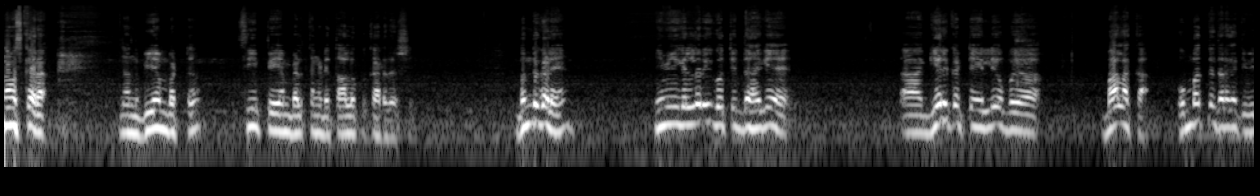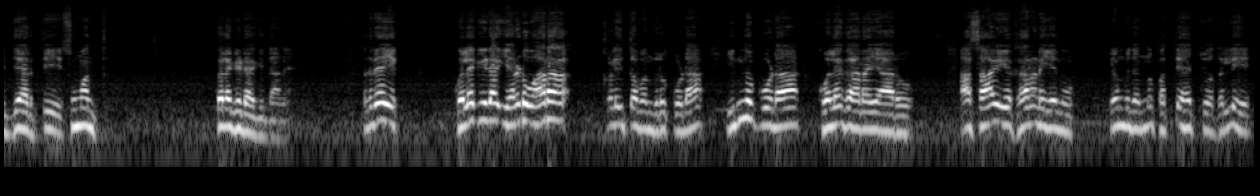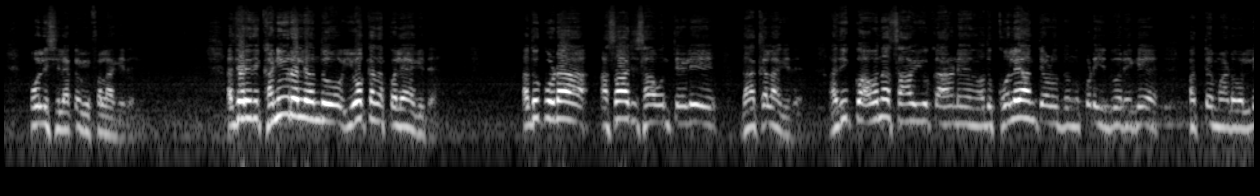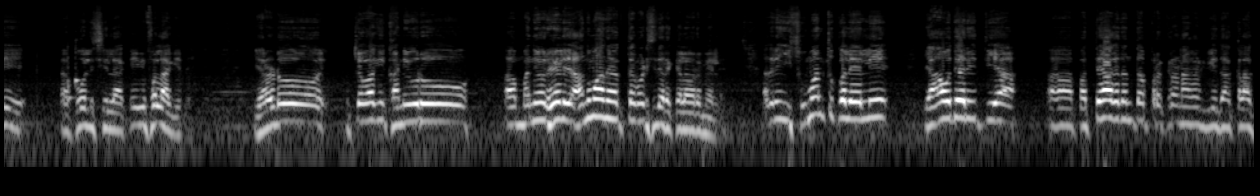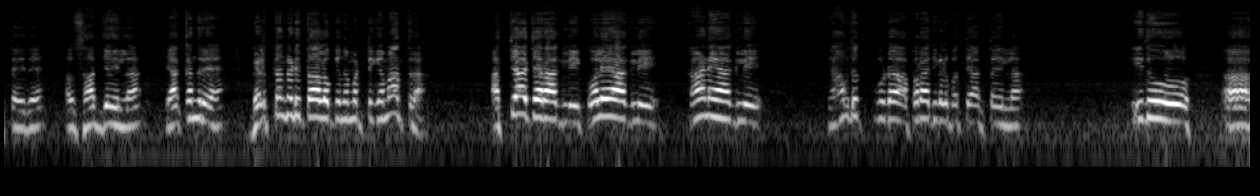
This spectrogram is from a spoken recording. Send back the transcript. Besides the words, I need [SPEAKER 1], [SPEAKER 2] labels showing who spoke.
[SPEAKER 1] ನಮಸ್ಕಾರ. ನಾನು B M Bhat, C P M Belthangady taluk ಕಾರ್ಯದರ್ಶಿ. ಬಂಧುಗಳೇ, ನಿಮಗೆಲ್ಲರಿಗೂ ಗೊತ್ತಿದ್ದ ಹಾಗೆ ಗೇರುಕಟ್ಟೆಯಲ್ಲಿ ಒಬ್ಬ ಬಾಲಕ, ಒಂಬತ್ತನೇ ತರಗತಿ ವಿದ್ಯಾರ್ಥಿ ಸುಮಂತ್ ಕೊಲೆಗೀಡಾಗಿದ್ದಾನೆ. ಅಂದರೆ, ಕೊಲೆಗೀಡಾಗಿ ಎರಡು ವಾರ ಕಳೀತಾ ಬಂದರೂ ಕೂಡ, ಇನ್ನೂ ಕೂಡ ಕೊಲೆಗಾರ ಯಾರು, ಆ ಸಾವಿಗೆ ಕಾರಣ ಏನು ಎಂಬುದನ್ನು ಪತ್ತೆ ಹಚ್ಚುವುದರಲ್ಲಿ ಪೊಲೀಸ್ ಇಲಾಖೆ ವಿಫಲ ಆಗಿದೆ ಅದೇ ರೀತಿ ಕಣಿಯೂರಲ್ಲಿ ಒಂದು ಯುವಕನ ಕೊಲೆ ಆಗಿದೆ. ಅದು ಕೂಡ ಅಸಹಜ ಸಾವು ಅಂತೇಳಿ ದಾಖಲಾಗಿದೆ. ಅದಕ್ಕೂ ಅವನ ಸಾವಿಗೂ ಕಾರಣ ಏನು? ಅದು ಕೊಲೆ ಅಂತ ಹೇಳೋದನ್ನು ಕೂಡ ಇದುವರೆಗೆ ಪತ್ತೆ ಮಾಡುವಲ್ಲಿ ಪೊಲೀಸ್ ಇಲಾಖೆ ವಿಫಲ ಆಗಿದೆ. ಎರಡು ಮುಖ್ಯವಾಗಿ ಕಣಿಯೂರು ಮನೆಯವರು ಹೇಳಿ ಅನುಮಾನ ವ್ಯಕ್ತಪಡಿಸಿದ್ದಾರೆ ಕೆಲವರ ಮೇಲೆ. ಆದರೆ ಈ ಸುಮಂತ್ ಕೊಲೆಯಲ್ಲಿ ಯಾವುದೇ ರೀತಿಯ ಪತ್ತೆಯಾಗದಂಥ ಪ್ರಕರಣಗಳಿಗೆ ದಾಖಲಾಗ್ತಾ ಇದೆ. ಅದು ಸಾಧ್ಯ ಇಲ್ಲ. ಯಾಕಂದರೆ ಬೆಳ್ತಂಗಡಿ ತಾಲೂಕಿನ ಮಟ್ಟಿಗೆ ಮಾತ್ರ ಅತ್ಯಾಚಾರ ಆಗಲಿ, ಕೊಲೆ ಆಗಲಿ, ಕಾಣೆ ಆಗಲಿ ಯಾವುದಕ್ಕೂ ಕೂಡ ಅಪರಾಧಿಗಳು ಪತ್ತೆ ಆಗ್ತಾ ಇಲ್ಲ. ಇದು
